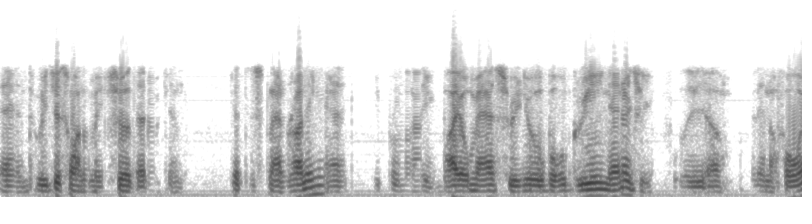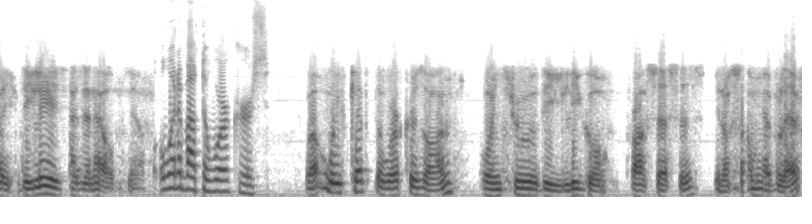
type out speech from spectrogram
and we just want to make sure that we can get this plant running and be providing biomass, renewable, green energy for the uh, in Hawaii. Delays hasn't helped. Yeah. What about the workers? Well, we've kept the workers on, going through the legal processes. You know, some have left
